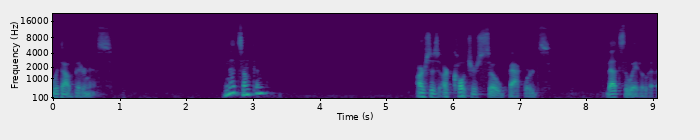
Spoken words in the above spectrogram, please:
without bitterness. Isn't that something? Our, our culture's so backwards. That's the way to live.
